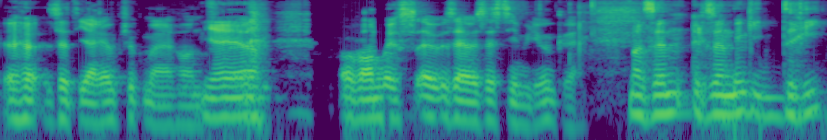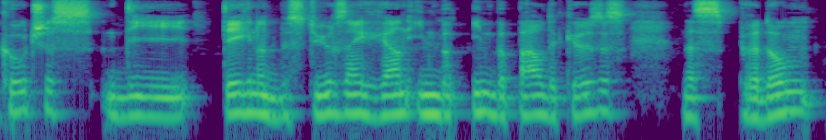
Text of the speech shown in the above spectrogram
uh, zet Jaremchuk maar, want, ja, ja. of anders uh, zijn we 16 miljoen kwijt. Maar zijn, er zijn denk ik drie coaches die tegen het bestuur zijn gegaan in, be, in bepaalde keuzes. Dat is Predom,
